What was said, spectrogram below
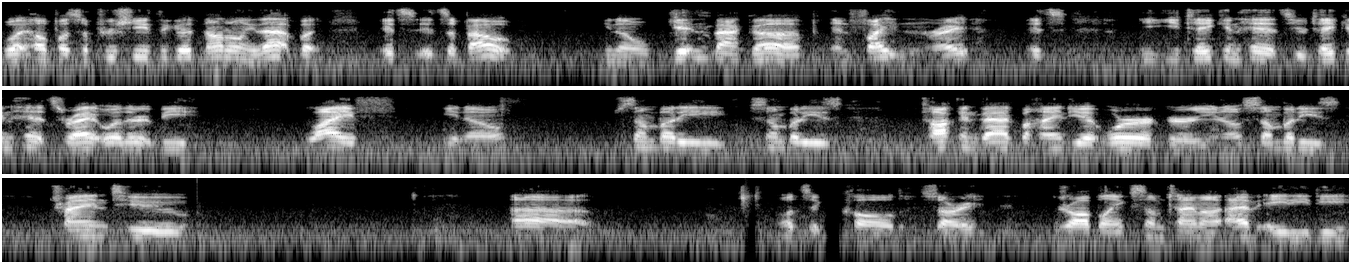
what help us appreciate the good. Not only that, but it's it's about you know getting back up and fighting. Right? It's you, you taking hits. You're taking hits. Right? Whether it be life, you know, somebody somebody's talking bad behind you at work or you know somebody's trying to uh what's it called? Sorry draw blank sometime. I have ADD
